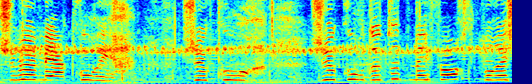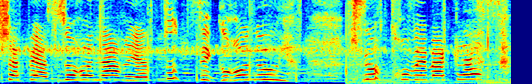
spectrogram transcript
Je me mets à courir. Je cours. Je cours de toutes mes forces pour échapper à ce renard et à toutes ces grenouilles. Je veux retrouver ma classe.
